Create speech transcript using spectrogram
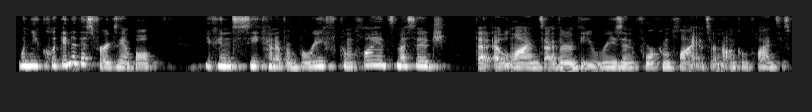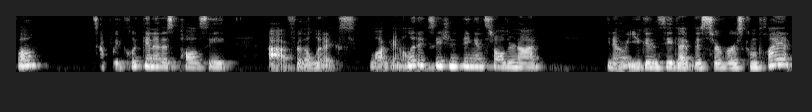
when you click into this, for example, you can see kind of a brief compliance message that outlines either the reason for compliance or non-compliance as well. So if we click into this policy uh, for the Linux log analytics agent being installed or not, you know, you can see that this server is compliant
